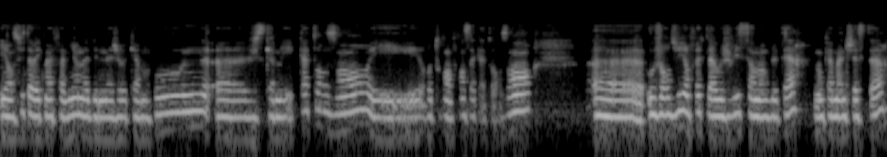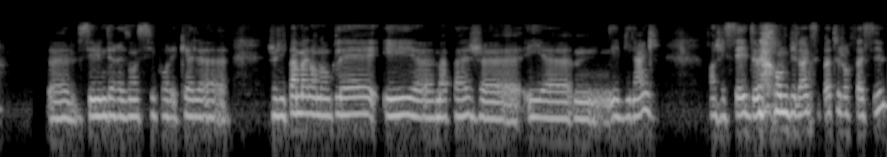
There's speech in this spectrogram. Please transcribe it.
Et ensuite, avec ma famille, on a déménagé au Cameroun euh, jusqu'à mes 14 ans et retour en France à 14 ans. Euh, aujourd'hui, en fait, là où je vis, c'est en Angleterre, donc à Manchester. c'est une des raisons aussi pour lesquelles je lis pas mal en anglais et ma page est, est, bilingue. Enfin, j'essaye de la rendre bilingue, c'est pas toujours facile.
